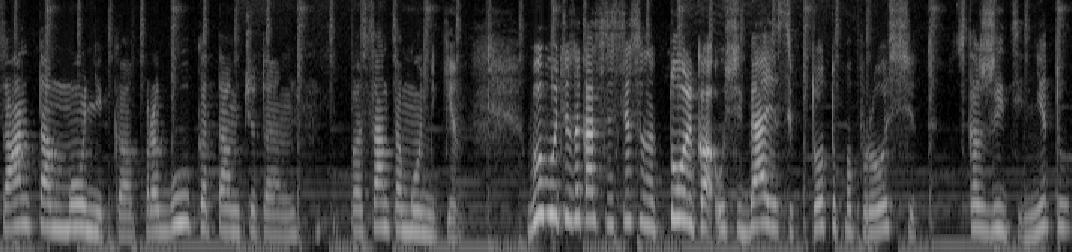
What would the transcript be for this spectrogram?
Санта-Моника. Прогулка там что-то по Санта-Монике. Вы будете заказывать, естественно, только у себя, если кто-то попросит. Скажите, нету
